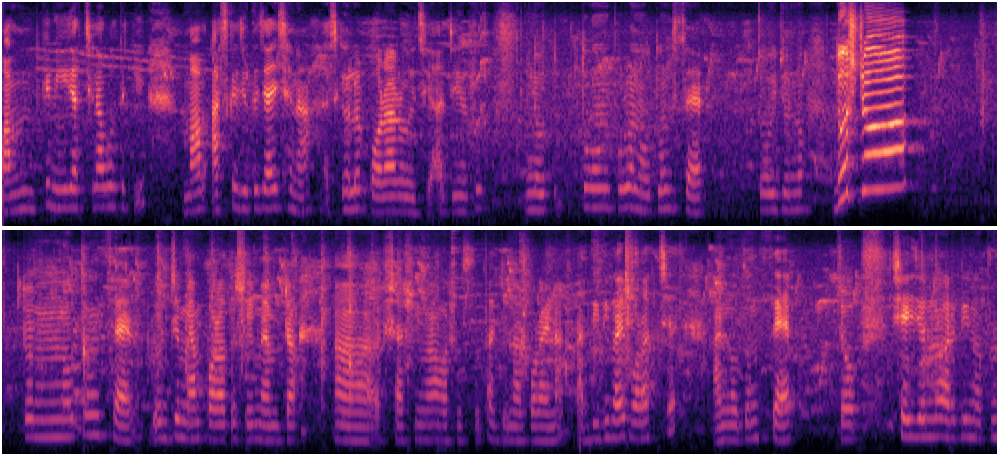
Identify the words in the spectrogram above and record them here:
মামকে নিয়ে যাচ্ছি না বলতে কি, মাম আজকে যেতে চাইছে না, আজকে হলো পড়া রয়েছে। আর যেহেতু নতুন, পুরো নতুন স্যার তো ওই জন্য, দুষ্টু! তো নতুন স্যার ওর যে ম্যাম পড়াতো সেই ম্যামটা শাশুড়ি মা অসুস্থ তার জন্য আর পড়ায় না। আর দিদিভাই পড়াচ্ছে আর নতুন স্যার। তো সেই জন্য আর কি নতুন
